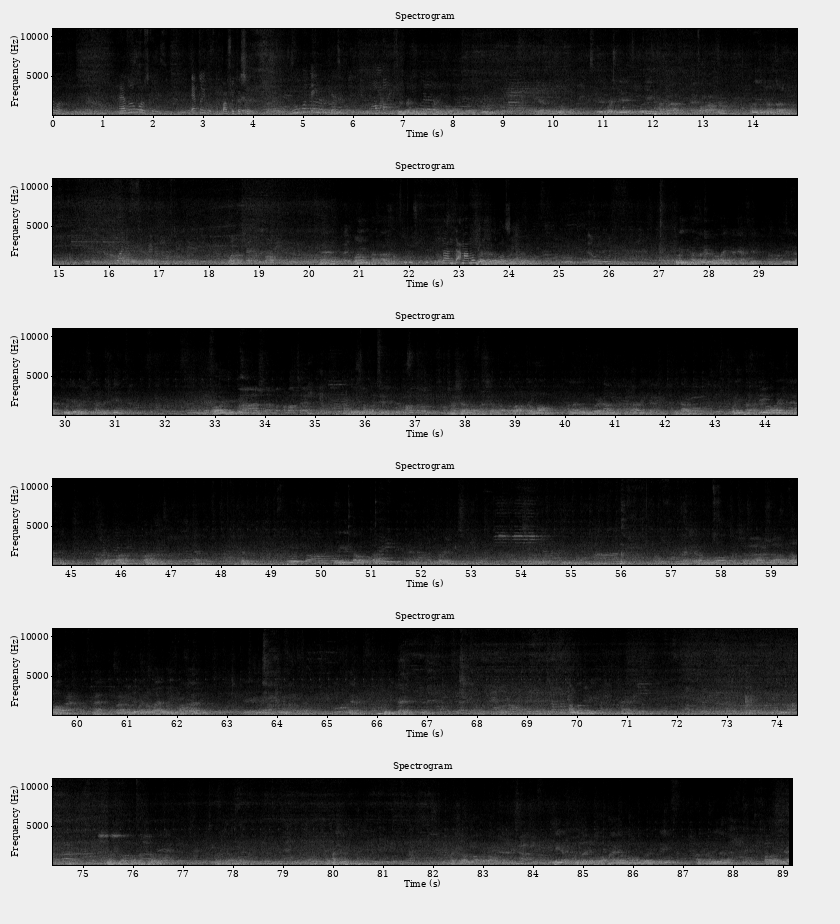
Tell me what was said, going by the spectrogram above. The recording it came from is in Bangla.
সামনে কর হ্যাঁ এত জুম করছ কেন? এতই করতে পারফেক্ট আছে। জুম করতে এইভাবে এরপরে যে ভাষা ভাষা মামু বলছে। বাবা এখানে আছেন আলহামদুলিল্লাহ ভালো আছেন আলহামদুলিল্লাহ ভালো মাশাআল্লাহ মাশাআল্লাহ, তাবারাকাল্লাহ। আল্লাহ তুমি করে নাম আপনি দাঁড়ান এখানে, আমি দাঁড়াবো। অলি ভাষার বাবা তুমি ঠিক আছে জাযাকাল্লাহ খায়রান আল্লাহু বারিক ফিক আলহামদুলিল্লাহ বাবা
